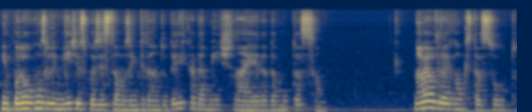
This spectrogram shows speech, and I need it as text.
Impor alguns limites, pois estamos entrando delicadamente na era da mutação. Não é o dragão que está solto,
